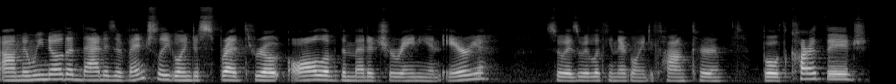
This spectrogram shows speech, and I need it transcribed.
Um, and we know that that is eventually going to spread throughout all of the Mediterranean area. So as we're looking, they're going to conquer both Carthage,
